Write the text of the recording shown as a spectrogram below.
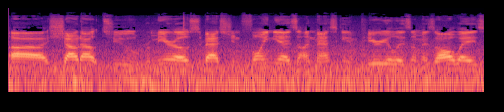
Uh, shout out to Ramiro Sebastian Fúnez, Unmasking Imperialism, as always,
